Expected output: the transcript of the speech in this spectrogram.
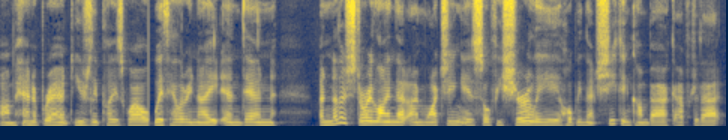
Um, Hannah Brandt usually plays well with Hilary Knight, and then another storyline that I'm watching is Sophie Shirley, hoping that she can come back after that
